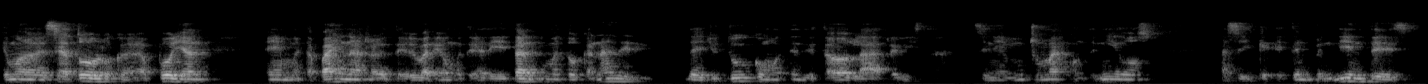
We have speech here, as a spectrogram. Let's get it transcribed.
Queremos agradecer a todos los que apoyan en nuestra página Radio TV Variedad Materia Digital, en nuestro canal de, de YouTube como en estado la revista. Tienen mucho más contenidos, así que estén pendientes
